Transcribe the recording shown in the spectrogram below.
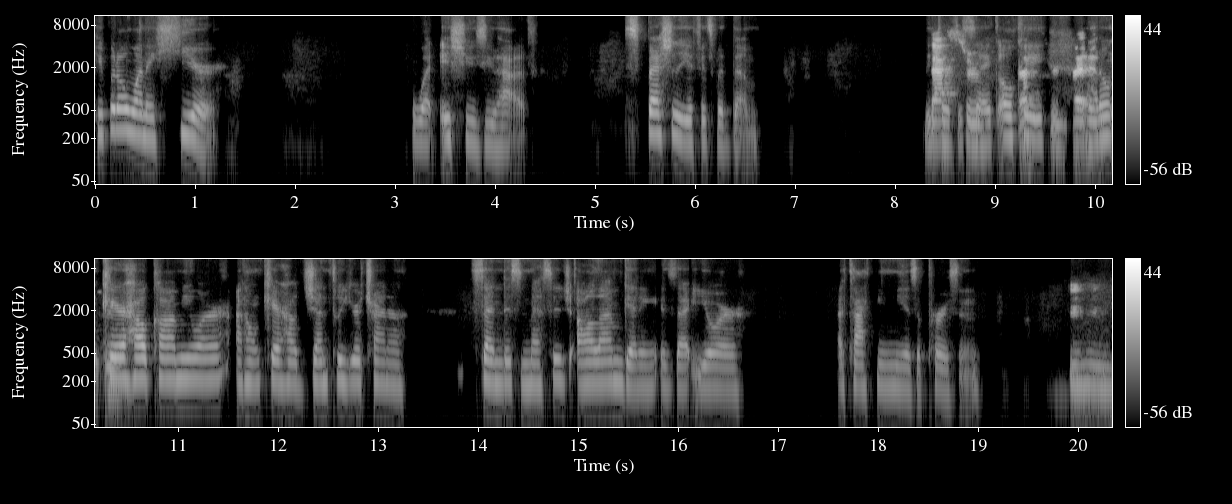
people don't want to hear what issues you have, especially if it's with them. Because That's it's true. like, okay, I don't care how calm you are. I don't care how gentle you're trying to send this message. All I'm getting is that you're attacking me as a person. Mm-hmm.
